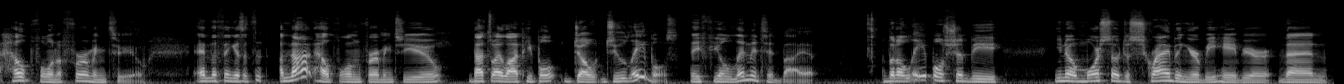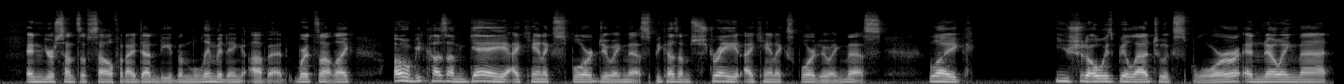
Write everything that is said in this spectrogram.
helpful and affirming to you. And the thing is, it's not helpful and affirming to you. That's why a lot of people don't do labels. They feel limited by it. But a label should be, you know, more so describing your behavior than and your sense of self and identity than limiting of it. Where it's not like, oh, because I'm gay, I can't explore doing this. Because I'm straight, I can't explore doing this. Like, you should always be allowed to explore and knowing that,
